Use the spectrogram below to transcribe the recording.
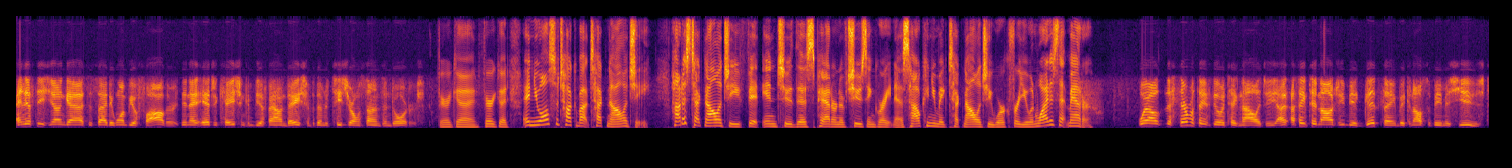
And if these young guys decide they want to be a father, then that education can be a foundation for them to teach their own sons and daughters. Very good. Very good. And you also talk about technology. How does technology fit into this pattern of choosing greatness? How can you make technology work for you? And why does that matter? Well, there's several things to do with technology. I, I think technology would be a good thing, but it can also be misused.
